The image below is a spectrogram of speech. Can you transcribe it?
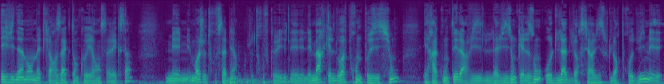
Évidemment, mettre leurs actes en cohérence avec ça. Mais, mais moi, je trouve ça bien. Je trouve que les, marques, elles doivent prendre position et raconter la, la vision qu'elles ont au-delà de leurs services ou de leurs produits, mais,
